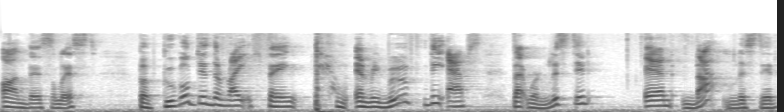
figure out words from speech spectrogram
on this list, but Google did the right thing and removed the apps that were listed and not listed,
